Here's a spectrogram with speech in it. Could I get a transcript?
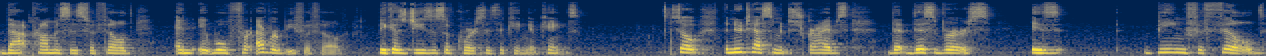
that promise is fulfilled, and it will forever be fulfilled because Jesus, of course, is the King of Kings. So the New Testament describes that this verse is being fulfilled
